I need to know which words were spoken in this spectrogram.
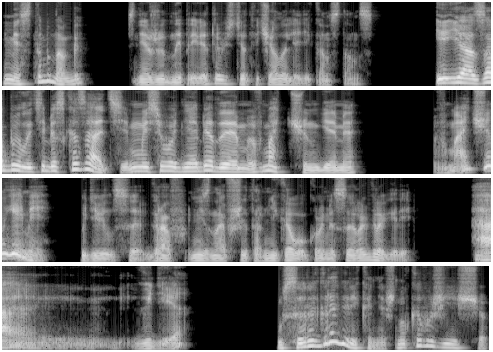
места много, — с неожиданной приветливостью отвечала леди Констанс. — И я забыла тебе сказать, мы сегодня обедаем в Матчингеме. — В Матчингеме? — удивился граф, не знавший там никого, кроме сэра Грегори. — А где? — У сэра Грегори, конечно. У кого же еще?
